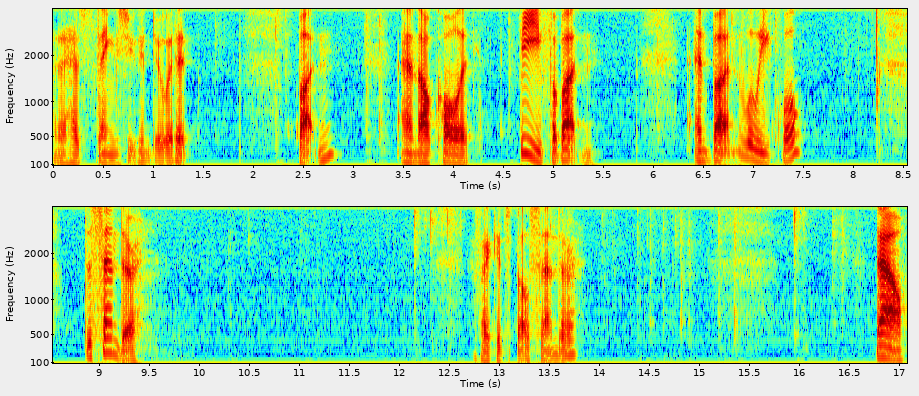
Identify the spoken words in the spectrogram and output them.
and it has things you can do with it. Button. And I'll call it B for button. And button will equal the sender. If I could spell sender. Now,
